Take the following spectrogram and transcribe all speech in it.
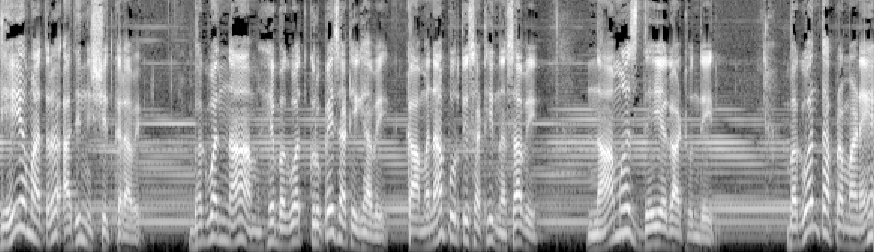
ध्येय मात्र आधी निश्चित करावे. भगवन नाम हे भगवत कृपेसाठी घ्यावे कामनापूर्तीसाठी नसावे नामच ध्येय गाठून देईल. भगवंताप्रमाणे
